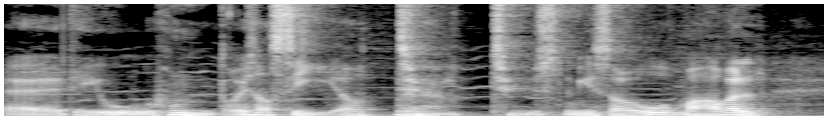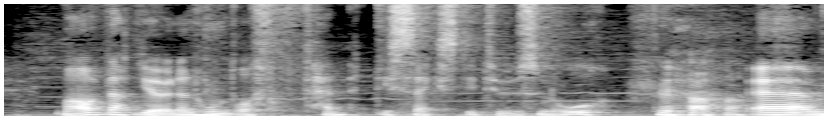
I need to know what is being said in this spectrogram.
eh, Det er jo hundrevis av sider, tu, tusenvis av ord. Vi har vel vi har vært gjennom 150 000-60 000 ord. Em,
